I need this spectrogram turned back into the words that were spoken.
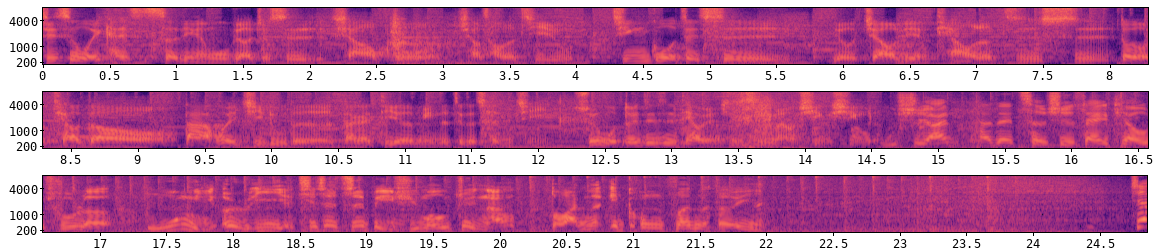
其实我一开始设定的目标就是想要破小曹的记录。经过这次有教练调了姿势，都有跳到大会纪录的大概第二名的这个成绩，所以我对这次跳远其实是蛮有信心的。吴世安他在测试赛跳出了五米二一，其实只比徐谋俊啊短了一公分而已。真。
